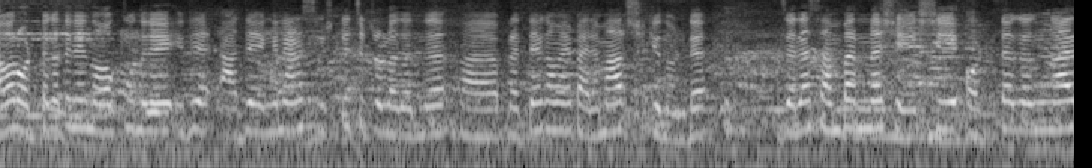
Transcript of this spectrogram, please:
അവർ ഒട്ടകത്തിനെ നോക്കുന്നത് ഇത് അത് എങ്ങനെയാണ് സൃഷ്ടിച്ചിട്ടുള്ളതെന്ന് പ്രത്യേകമായി പരാമർശിക്കുന്നുണ്ട്. ജലസംഭരണ ശേഷി ഒട്ടകങ്ങൾ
